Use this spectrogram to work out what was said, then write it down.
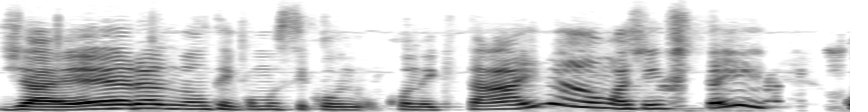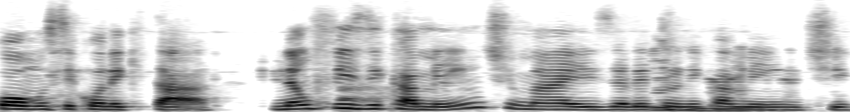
já era, não tem como se conectar. E não, a gente tem como se conectar, não fisicamente, mas eletronicamente. Uhum.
